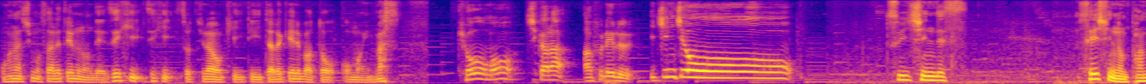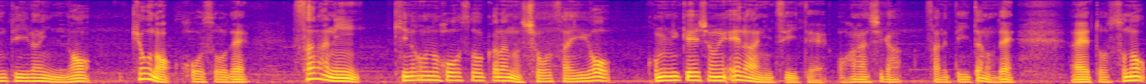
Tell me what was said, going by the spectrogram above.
お話もされてるのでぜひぜひそちらを聞いていただければと思います。今日も力あふれる一日を追伸です。精神のパンティーラインの今日の放送でさらに昨日の放送からの詳細をコミュニケーションエラーについてお話がされていたので、えーと、その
